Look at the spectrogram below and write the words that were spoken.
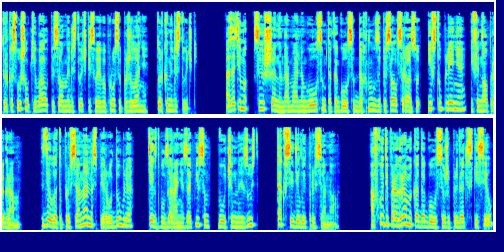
Только слушал, кивал, писал на листочке свои вопросы, пожелания, только на листочке. А затем он совершенно нормальным голосом, так как голос отдохнул, записал сразу и вступление, и финал программы. Сделал это профессионально, с первого дубля. Текст был заранее записан, выучен наизусть. Так все делают профессионалы. А в ходе программы, когда голос все же предательски сел,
